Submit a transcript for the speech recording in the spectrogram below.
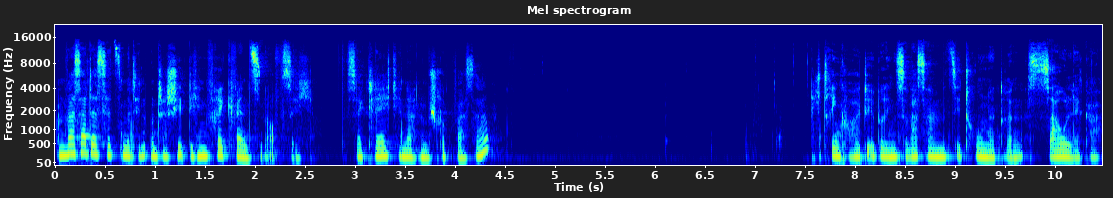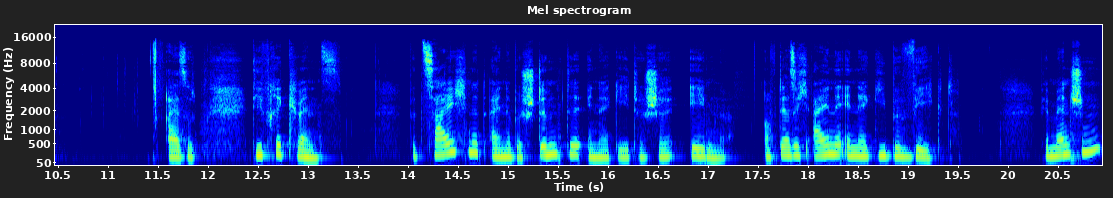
Und was hat das jetzt mit den unterschiedlichen Frequenzen auf sich? Das erkläre ich dir nach einem Schluck Wasser. Ich trinke heute übrigens Wasser mit Zitrone drin. Ist saulecker. Also, die Frequenz bezeichnet eine bestimmte energetische Ebene, auf der sich eine Energie bewegt. Wir Menschen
